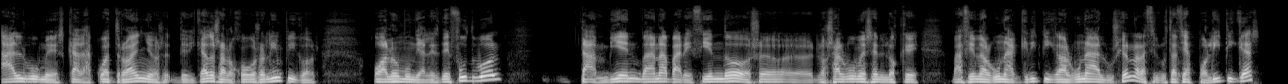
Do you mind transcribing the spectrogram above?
álbumes cada cuatro años dedicados a los Juegos Olímpicos o a los Mundiales de Fútbol, también van apareciendo los álbumes en los que va haciendo alguna crítica, alguna alusión a las circunstancias políticas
